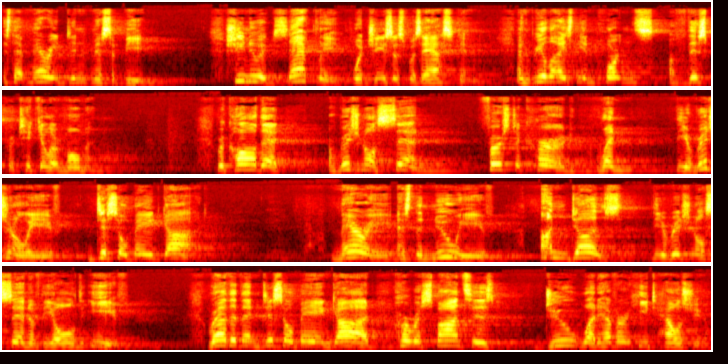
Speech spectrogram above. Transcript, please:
is that Mary didn't miss a beat. She knew exactly what Jesus was asking and realized the importance of this particular moment. Recall that original sin first occurred when the original Eve disobeyed God. Mary, as the new Eve, undoes the original sin of the old Eve. Rather than disobeying God, her response is do whatever he tells you.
